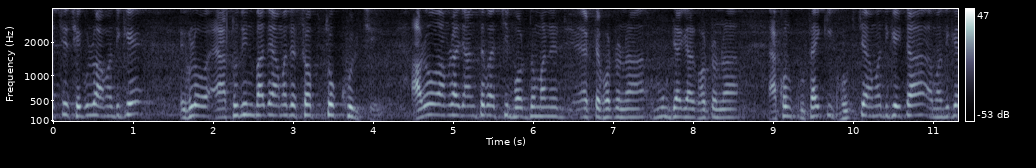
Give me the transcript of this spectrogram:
আছে সেগুলো আমাদেরকে এগুলো এতদিন বাদে আমাদের সব চোখ খুলছে। আরও আমরা জানতে পারছি বর্ধমানের একটা ঘটনা, অমুক জায়গার ঘটনা। এখন কোথায় কি ঘটছে আমাদেরকে এটা আমাদেরকে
